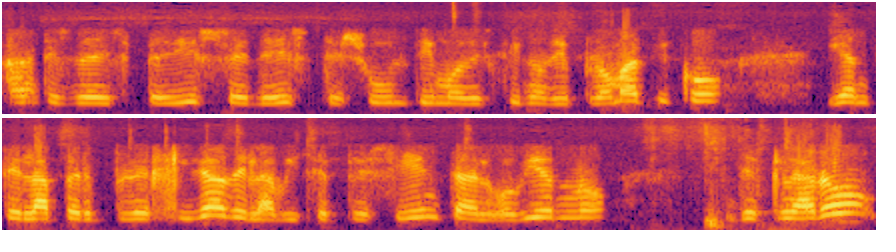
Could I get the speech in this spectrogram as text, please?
antes de despedirse de este su último destino diplomático y ante la perplejidad de la vicepresidenta del gobierno, declaró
